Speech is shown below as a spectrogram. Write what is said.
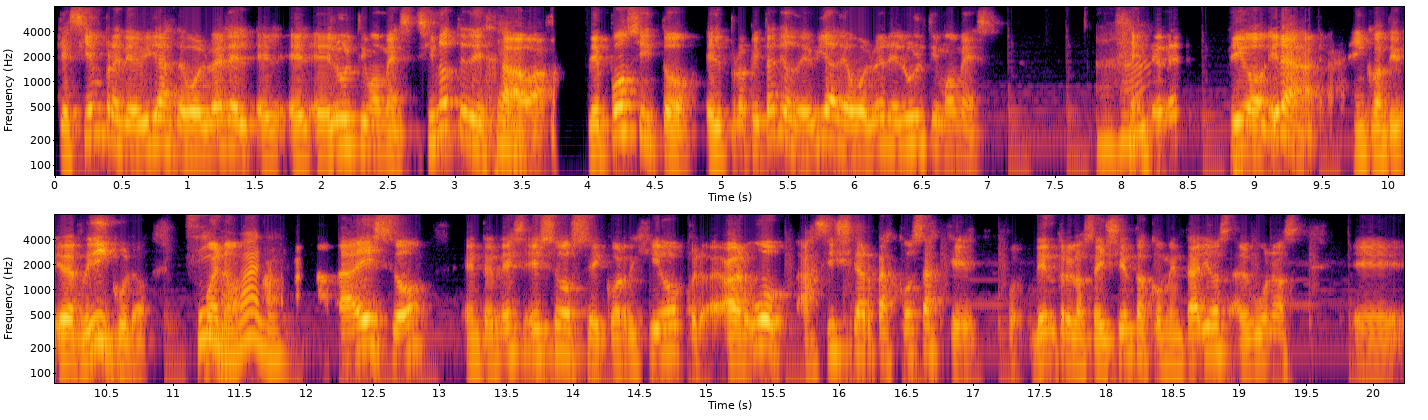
que siempre debías devolver el, último mes. Si no te dejaba depósito, el propietario debía devolver el último mes. Digo, era, ridículo. bueno, hasta eso ¿entendés? Eso se corrigió, pero a ver, hubo así ciertas cosas que dentro de los 600 comentarios algunos, eh,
